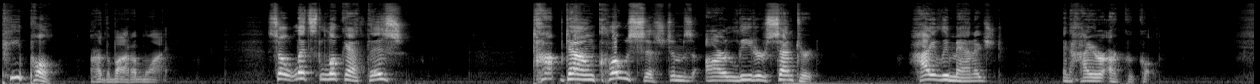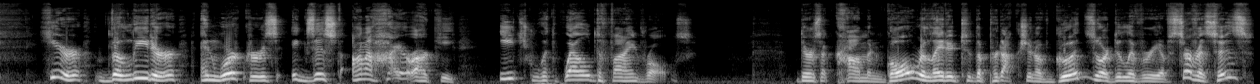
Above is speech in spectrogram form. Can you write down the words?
people are the bottom line. So let's look at this. Top down closed systems are leader centered, highly managed, and hierarchical. Here, the leader and workers exist on a hierarchy, each with well defined roles. There's a common goal related to the production of goods or delivery of services.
